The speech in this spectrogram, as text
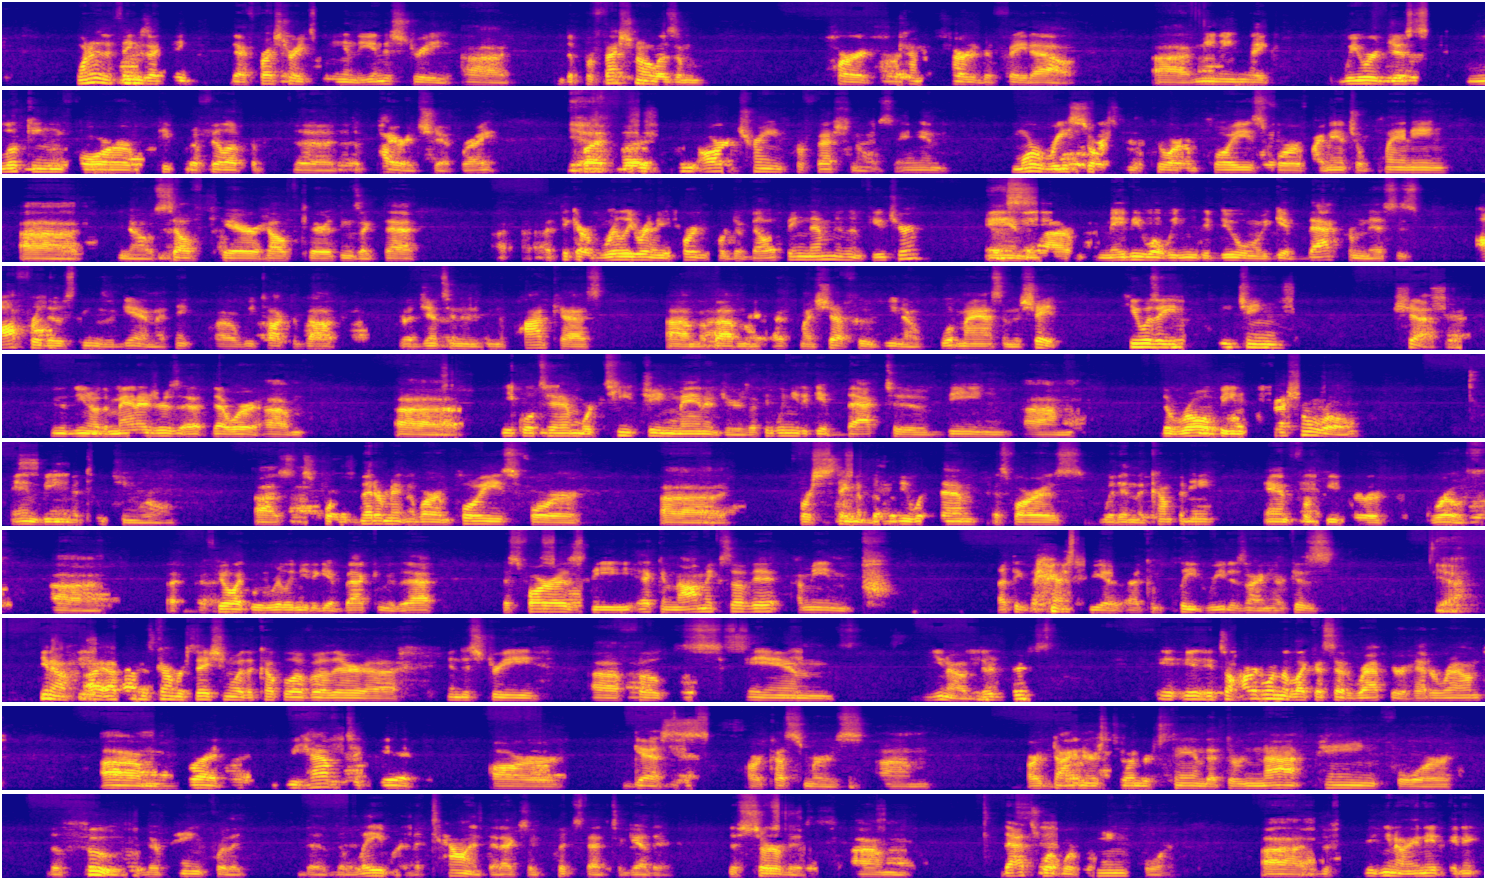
one of the things I think that frustrates me in the industry, uh, the professionalism part kind of started to fade out. Uh, meaning, like we were just looking for people to fill up the, the, the pirate ship, right? Yeah. But, but we are trained professionals and more resources to our employees for financial planning, uh, you know, self care, health care, things like that. I, I, think are really, really important for developing them in the future. And uh, maybe what we need to do when we get back from this is offer those things again. I think uh, we talked about uh, Jensen in, in, the podcast um, about my uh, my chef who you know whipped my ass into shape. He was a teaching chef. You know the managers that, were um, uh, equal to him were teaching managers. I think we need to get back to being um, the role being a professional role and being a teaching role uh, for the betterment of our employees, for uh, for sustainability with them as far as within the company, and for future growth. Uh, I feel like we really need to get back into that. As far as the economics of it, I mean, I think there has to be a, a complete redesign here because, yeah, you know, I, have had this conversation with a couple of other uh, industry uh, folks, and you know, there, there's it, it's a hard one to, like I said, wrap your head around. Um, but we have to get our guests, our customers, um, our diners to understand that they're not paying for the food; they're paying for the the, the labor, the talent that actually puts that together, the service. Um, that's what we're paying for. Uh, the, you know, and it and it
